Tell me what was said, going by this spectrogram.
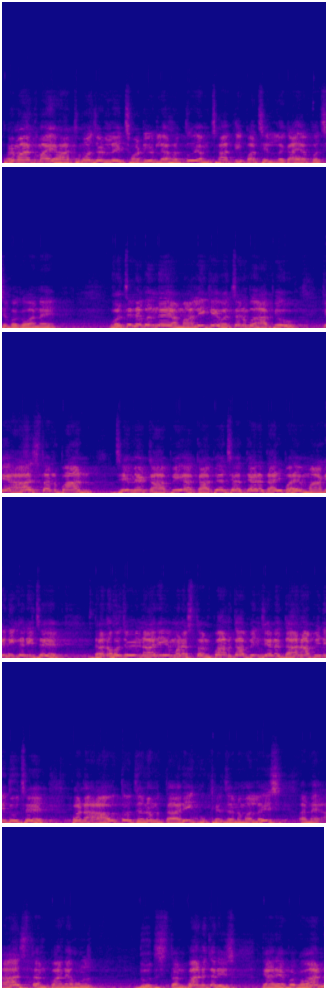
પરમાત્માએ હાથમાં જળ લઈ છોટ્યું એટલે હતું એમ છાતી પાછી લગાયા પછી ભગવાને વચને બંધાયા. માલિકે વચન આપ્યું કે આ સ્તનપાન જે મેં કાપ્યા કાપ્યા છે, અત્યારે તારી પાસે માગણી કરી છે. ધન હોજો નારીએ મને સ્તનપાન કાપીને જેને દાન આપી દીધું છે, પણ આવતો જન્મ તારી કુખે જન્મ લઈશ અને આ સ્તનપાને હું દૂધ સ્તનપાન કરીશ, ત્યારે ભગવાન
